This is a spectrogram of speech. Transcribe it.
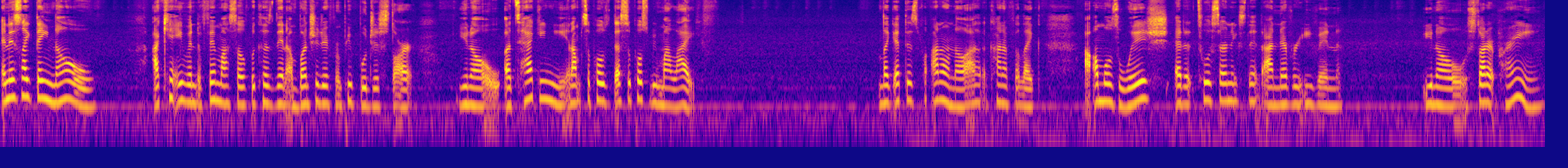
And it's like they know. I can't even defend myself because then a bunch of different people just start, you know, attacking me and I'm supposed that's supposed to be my life. Like at this point, I don't know. I kind of feel like I almost wish at a, to a certain extent I never even you know started praying.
